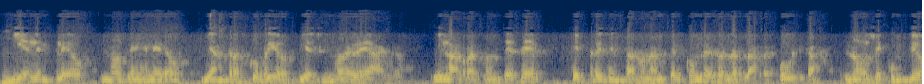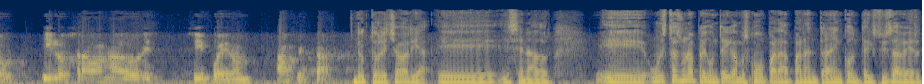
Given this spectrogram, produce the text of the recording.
Mm. Y el empleo no se generó. Y han transcurrido 19 años y la razón de ser que presentaron ante el Congreso de la República no se cumplió y los trabajadores sí fueron afectados. Doctor Echavarría, eh, senador, eh, esta es una pregunta, digamos, como para, para entrar en contexto y saber,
